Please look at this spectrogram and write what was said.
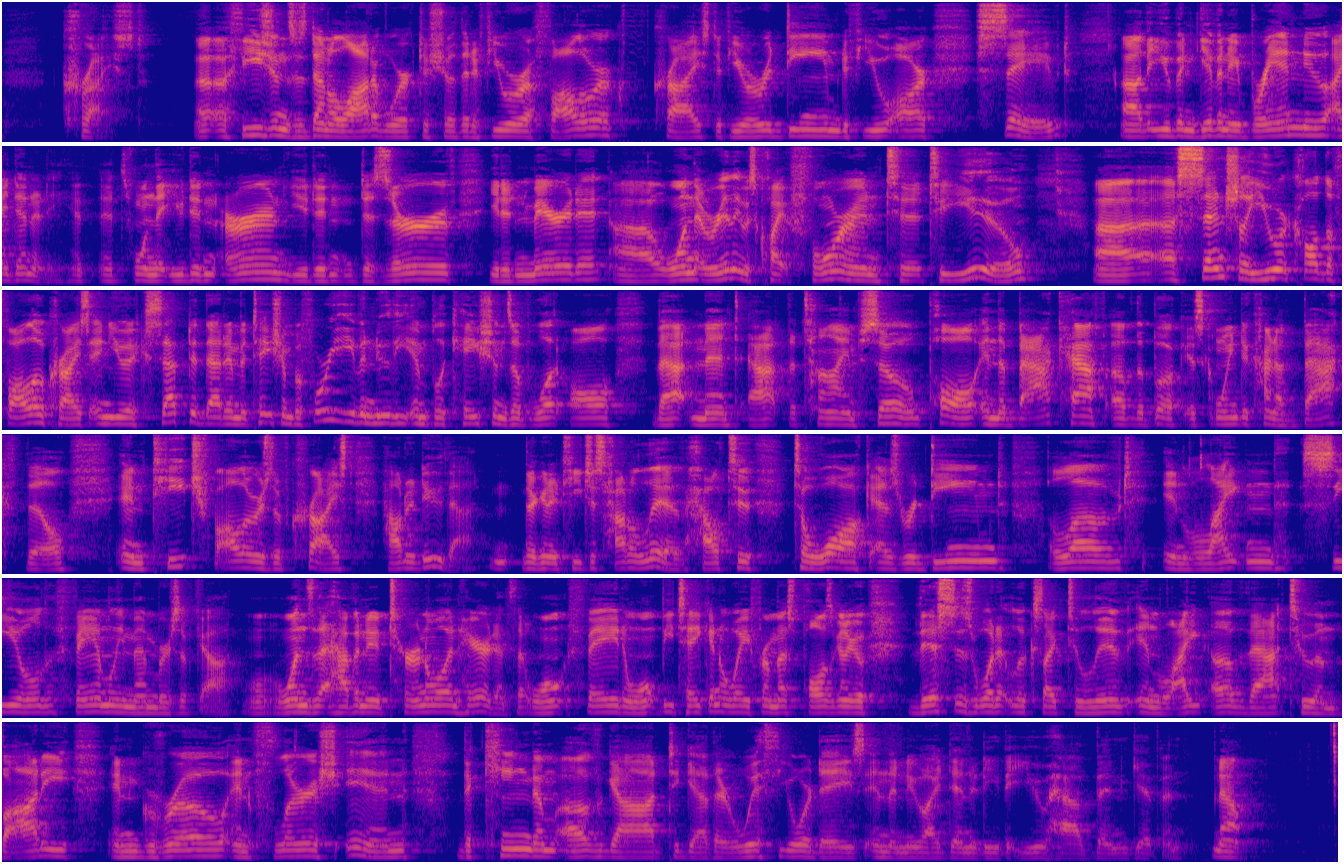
Christ. Uh, Ephesians has done a lot of work to show that if you are a follower of Christ, if you are redeemed, if you are saved, uh, that you've been given a brand new identity. It, it's one that you didn't earn, you didn't deserve, you didn't merit it, uh, one that really was quite foreign to, to you. Uh, essentially, you were called to follow Christ and you accepted that invitation before you even knew the implications of what all that meant at the time. So, Paul, in the back half of the book, is going to kind of backfill and teach followers of Christ how to do that. They're going to teach us how to live, how to, to walk as redeemed loved, enlightened, sealed family members of God, ones that have an eternal inheritance that won't fade and won't be taken away from us. Paul's going to go, This is what it looks like to live in light of that, to embody and grow and flourish in the kingdom of God together with your days in the new identity that you have been given. Now,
